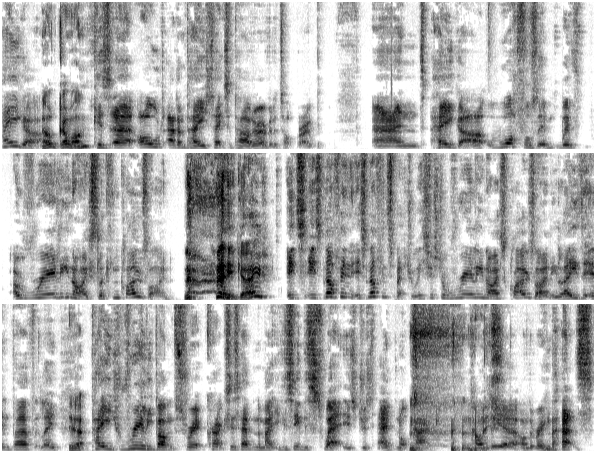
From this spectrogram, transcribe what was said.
Hager oh, go on. because uh, old Adam Page takes a powder over the top rope, and Hager waffles him with a really nice looking clothesline. there you go. It's it's nothing it's nothing special. It's just a really nice clothesline. He lays it in perfectly. Yeah. Page really bumps for it, cracks his head in the mat. You can see the sweat is just head not back on the uh, on the ring mats.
